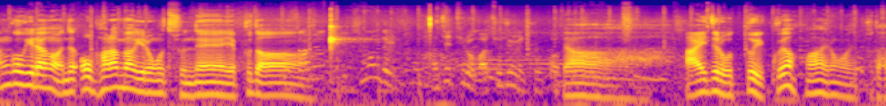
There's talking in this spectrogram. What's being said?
한국이랑은 완전 어 바람막 이런 것도 좋네. 예쁘다. 팀원들 단체 티로 맞춰주면 좋을 것 같아 야 아이들 옷도 있고요. 와 이런 거 예쁘다.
